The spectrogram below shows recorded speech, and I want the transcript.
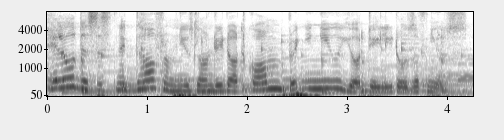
Hello, this is Snigdha from newslaundry.com bringing you your daily dose of news.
